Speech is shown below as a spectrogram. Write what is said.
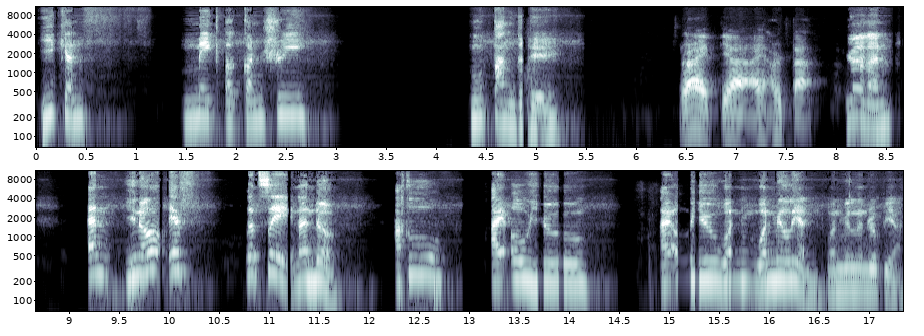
he can f- make a country ngutang gede. Right. Yeah, I heard that. Yeah, kan? And you know, if let's say Nando, aku I owe you I owe you one one million, one million rupiah.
